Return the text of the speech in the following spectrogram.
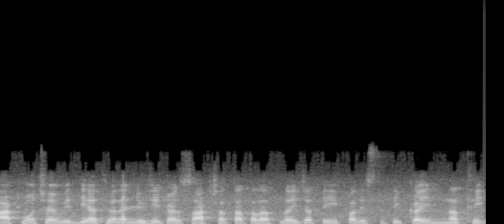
આઠમું છે, વિદ્યાર્થીઓને ડિજિટલ સાક્ષરતા તરફ લઈ જતી પરિસ્થિતિ કઈ નથી.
